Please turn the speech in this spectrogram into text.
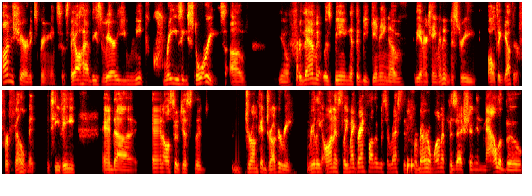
unshared experiences they all have these very unique crazy stories of you know for them it was being at the beginning of the entertainment industry altogether for film and tv and uh and also just the drunken druggery. Really honestly my grandfather was arrested for marijuana possession in malibu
